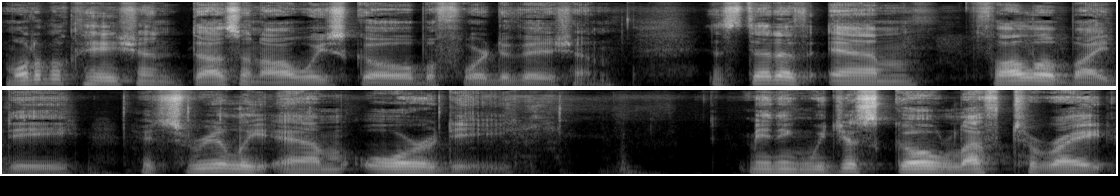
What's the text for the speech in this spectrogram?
Multiplication doesn't always go before division. Instead of M followed by D, it's really M or D, meaning we just go left to right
